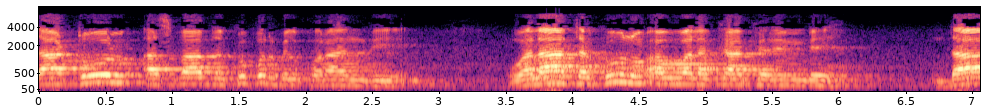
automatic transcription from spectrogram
دا ټول اسباب د کفر بل قران دي ولا تکونو اول کافرین به دا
